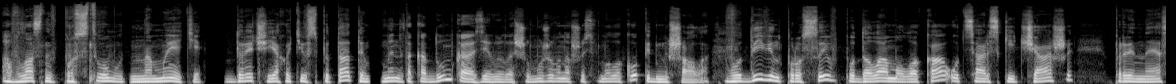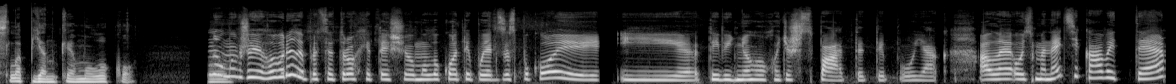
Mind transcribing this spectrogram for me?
а власне в простому наметі. До речі, я хотів спитати, в мене така думка з'явилася, що може вона щось в молоко підмішала. Води він просив, подала молока у царській чаші, принесла п'янке молоко. Ну, ми вже і говорили про це трохи, те, що молоко, типу, як заспокоює, і ти від нього хочеш спати, типу, як. Але ось мене цікавить те,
